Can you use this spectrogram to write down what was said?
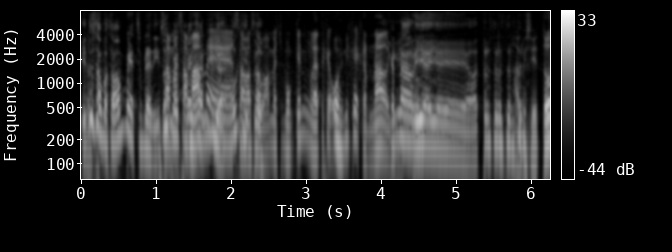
Itu sama-sama match berarti. Itu Sama-sama juga. match, Oh, gitu. sama-sama match. Mungkin ngeliatnya kayak, oh ini kayak kenal, Kenal, gitu. iya, iya, iya. iya. Terus, terus, terus. Habis terus. itu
